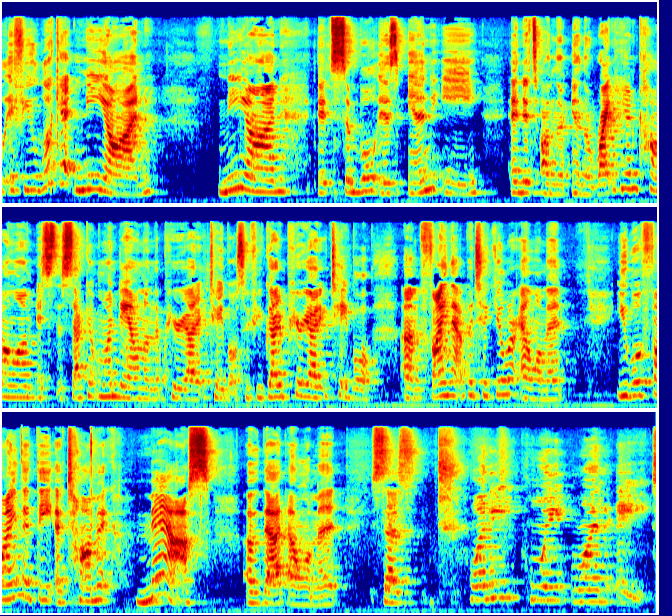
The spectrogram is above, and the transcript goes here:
if you look at neon, neon, its symbol is Ne and it's on the in the right hand column. It's the second one down on the periodic table. So if you've got a periodic table um, find that particular element. You will find that the atomic mass of that element says 20.18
